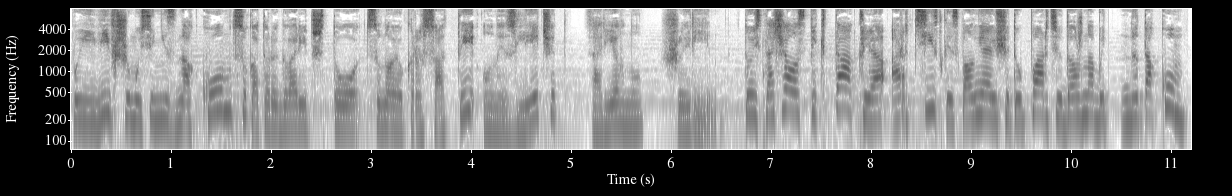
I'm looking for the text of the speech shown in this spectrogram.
появившемуся незнакомцу, который говорит, что ценой красоты он излечит царевну Ширин. То есть начало спектакля артистка, исполняющая эту партию, должна быть на таком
